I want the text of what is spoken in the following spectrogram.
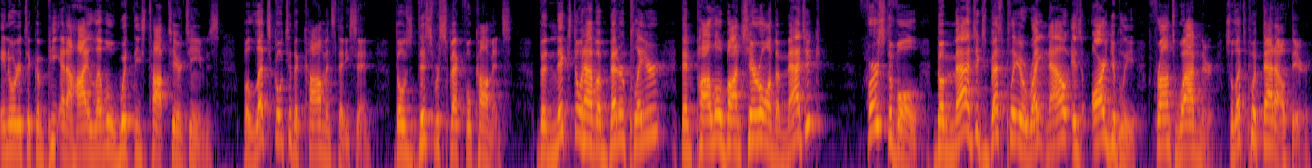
in order to compete at a high level with these top tier teams. But let's go to the comments that he said. Those disrespectful comments. The Knicks don't have a better player than Paolo Banchero on the Magic? First of all, the Magic's best player right now is arguably Franz Wagner. So let's put that out there.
